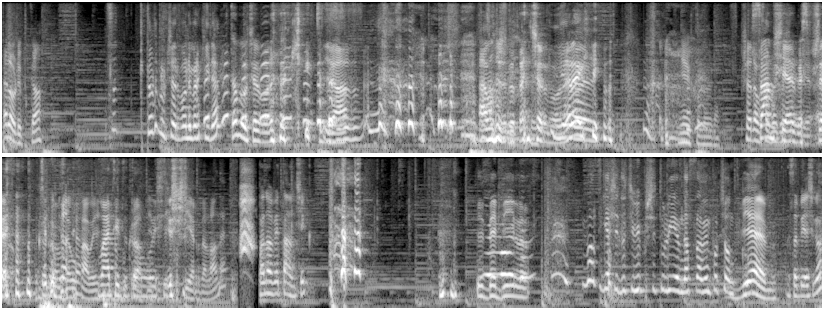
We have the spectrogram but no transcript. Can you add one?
Hello, rybka. Co? Kto to był czerwonym rekinem? To był czerwony rekin. Ja. A może to ten czerwony Nie. rekin? Nie, cholera. Sprzedał Sam siebie sprzedał. Dlaczego mi zaufałeś? Mati, ty to musisz. Jesteś Pierdolony? Panowie tamcik. Ty debilu. Mati, ja się do ciebie przytuliłem na samym początku. Wiem. Zabiłeś go?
